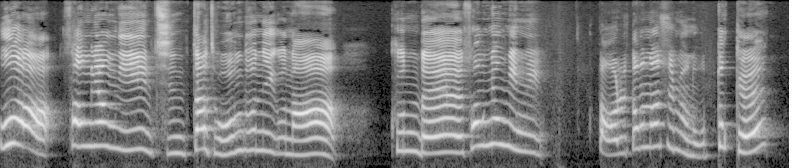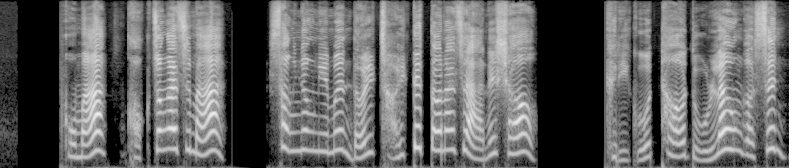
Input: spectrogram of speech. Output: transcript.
우와, 성령님 진짜 좋은 분이구나. 근데 성령님이 나를 떠나시면 어떡해? 봄아, 걱정하지 마. 성령님은 널 절대 떠나지 않으셔. 그리고 더 놀라운 것은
